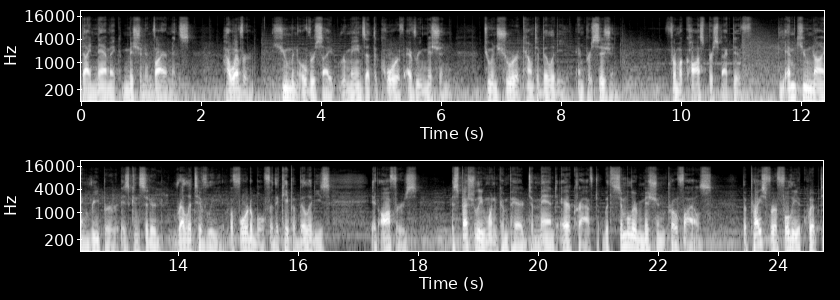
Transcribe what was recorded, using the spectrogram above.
dynamic mission environments. However, human oversight remains at the core of every mission to ensure accountability and precision. From a cost perspective, the MQ-9 Reaper is considered relatively affordable for the capabilities it offers, especially when compared to manned aircraft with similar mission profiles. The price for a fully equipped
